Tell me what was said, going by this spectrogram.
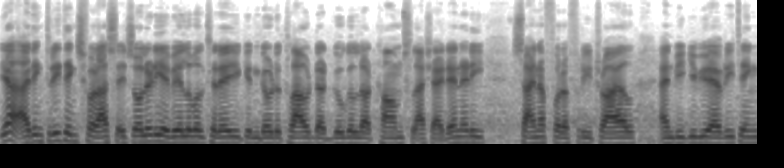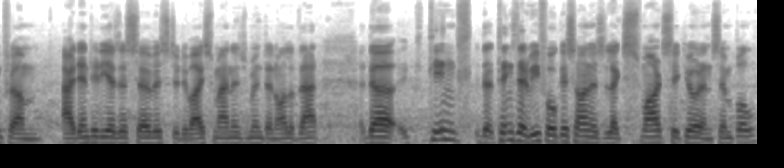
Yeah, I think three things for us. It's already available today. You can go to cloud.google.com slash identity, sign up for a free trial, and we give you everything from identity as a service to device management and all of that. The things, the things that we focus on is like smart, secure, and simple.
